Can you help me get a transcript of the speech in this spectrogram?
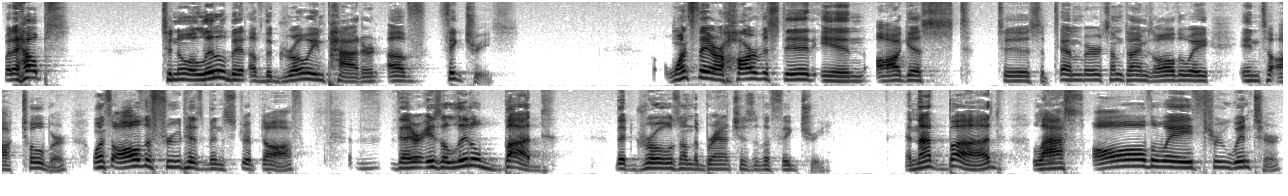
But it helps to know a little bit of the growing pattern of fig trees once they are harvested in August to September, sometimes all the way into October, once all the fruit has been stripped off, there is a little bud that grows on the branches of a fig tree. And that bud lasts all the way through winter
